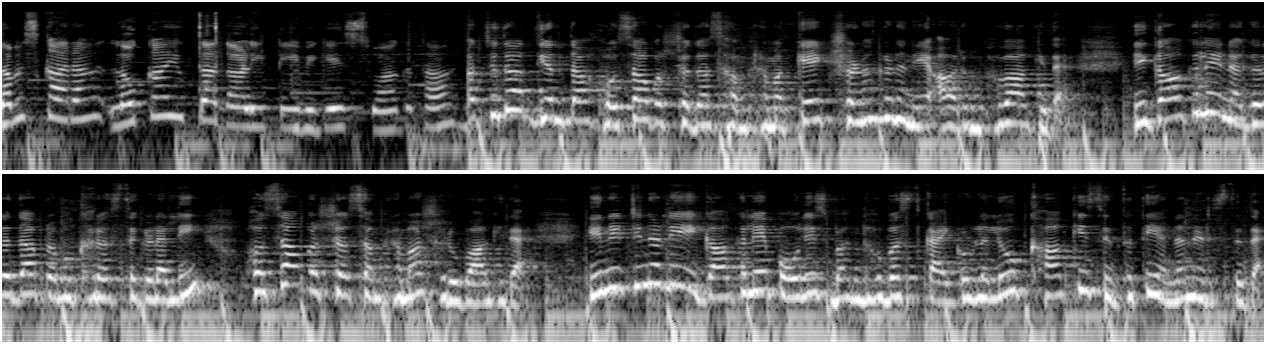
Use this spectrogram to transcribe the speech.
ನಮಸ್ಕಾರ, ಲೋಕಾಯುಕ್ತ ದಾಳಿ ಟಿವಿಗೆ ಸ್ವಾಗತ. ರಾಜ್ಯದಾದ್ಯಂತ ಹೊಸ ವರ್ಷದ ಸಂಭ್ರಮಕ್ಕೆ ಕ್ಷಣಗಣನೆ ಆರಂಭವಾಗಿದೆ. ಈಗಾಗಲೇ ನಗರದ ಪ್ರಮುಖ ರಸ್ತೆಗಳಲ್ಲಿ ಹೊಸ ವರ್ಷ ಸಂಭ್ರಮ ಶುರುವಾಗಿದೆ. ಈ ನಿಟ್ಟಿನಲ್ಲಿ ಈಗಾಗಲೇ ಪೊಲೀಸ್ ಬಂದೋಬಸ್ತ್ ಕೈಗೊಳ್ಳಲು ಖಾಕಿ ಸಿದ್ಧತೆಯನ್ನು ನಡೆಸಿದೆ.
